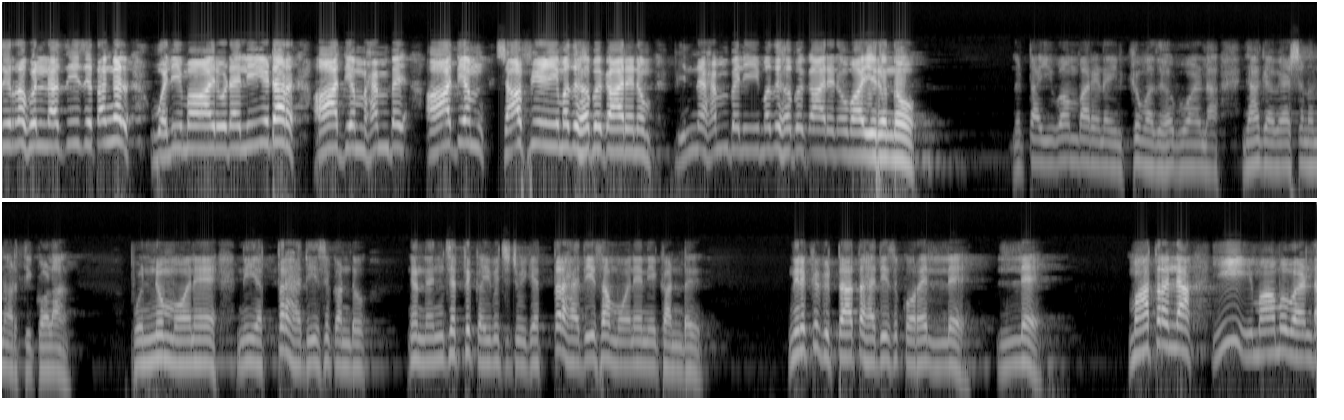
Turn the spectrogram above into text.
സിർറഹുൽ അസീസ് തങ്ങൾ വലിമാരുടെ ലീഡർ. ആദ്യം ഹംബ ആദ്യം ഷാഫിഈ മദ്ഹബുകാരനും പിന്നെ ഹംബലി മദ്ഹബുകാരനുമായിരുന്നു. എന്നിട്ടാ ഇവൻ പറയണേ എനിക്ക് മദ്ഹബ് വേണ്ട ഞാൻ ഗവേഷണം നടത്തിക്കോളാം. പൊന്നും മോനെ നീ എത്ര ഹദീസ് കണ്ടു? ഞാൻ നെഞ്ചത്ത് കൈവച്ച് ചോദിക്കുക എത്ര ഹദീസാ മോനെ നീ കണ്ട്? നിനക്ക് കിട്ടാത്ത ഹദീസ് കുറെ ഇല്ലേ? ഇല്ലേ? മാത്രല്ല ഈ ഇമാമ് വേണ്ട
